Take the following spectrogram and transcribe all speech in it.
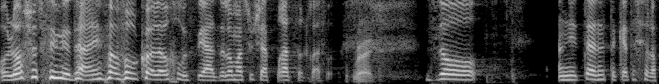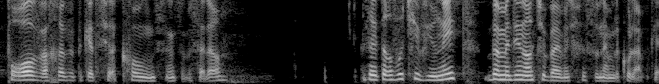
או לא שוטפים ידיים עבור כל האוכלוסייה, זה לא משהו שהפרט צריך לעשות. Right. זו, אני אתן את הקטע של הפרו ואחרי זה את הקטע של הקונס, אם זה בסדר. זו התערבות שוויונית במדינות שבהן יש חיסונים לכולם, כן.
